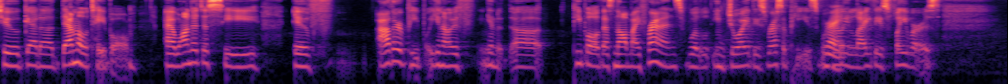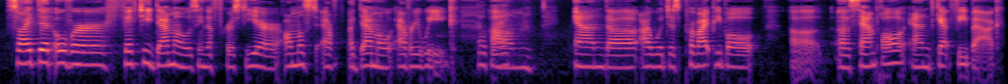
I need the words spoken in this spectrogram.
to get a demo table. I wanted to see if other people, you know, if you know uh, people that's not my friends will enjoy these recipes, will right. really like these flavors. So I did over 50 demos in the first year, almost a demo every week. Okay. Um, and uh, I would just provide people uh, a sample and get feedback.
